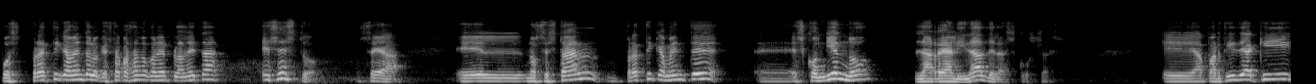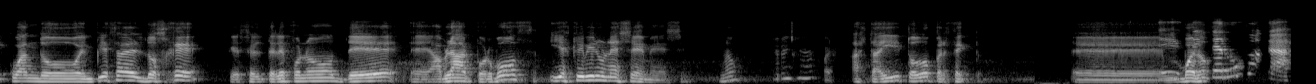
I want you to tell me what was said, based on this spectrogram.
Pues prácticamente lo que está pasando con el planeta es esto. O sea, nos están prácticamente eh, escondiendo la realidad de las cosas. Eh, a partir de aquí, cuando empieza el 2G, que es el teléfono de eh, hablar por voz y escribir un SMS, ¿no? hasta ahí todo perfecto. Eh, bueno. Te interrumpo acá.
